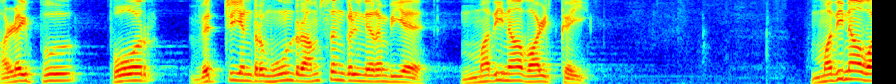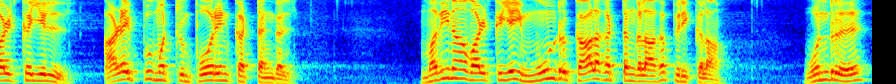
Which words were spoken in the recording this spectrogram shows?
அழைப்பு போர் வெற்றி என்ற மூன்று அம்சங்கள் நிரம்பிய மதினா வாழ்க்கை. மதினா வாழ்க்கையில் அழைப்பு மற்றும் போரின் கட்டங்கள். மதினா வாழ்க்கையை மூன்று காலகட்டங்களாக பிரிக்கலாம். ஒன்று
